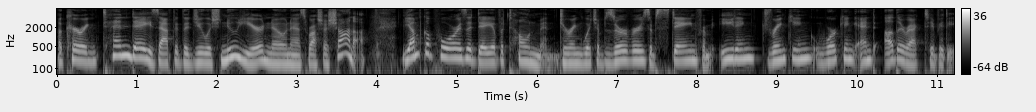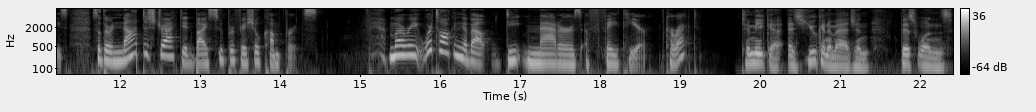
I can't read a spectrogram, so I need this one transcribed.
occurring 10 days after the Jewish New Year known as Rosh Hashanah. Yom Kippur is a day of atonement during which observers abstain from eating, drinking, working, and other activities, so they're not distracted by superficial comforts. Murray, we're talking about deep matters of faith here, correct? Tamika, as you can imagine, this one's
